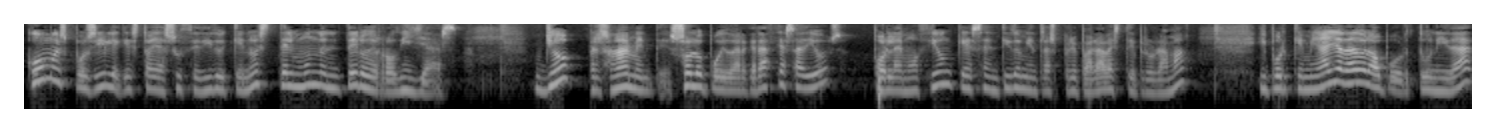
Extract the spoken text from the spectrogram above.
¿cómo es posible que esto haya sucedido y que no esté el mundo entero de rodillas? Yo, personalmente, solo puedo dar gracias a Dios por la emoción que he sentido mientras preparaba este programa y porque me haya dado la oportunidad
